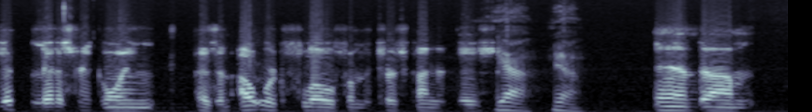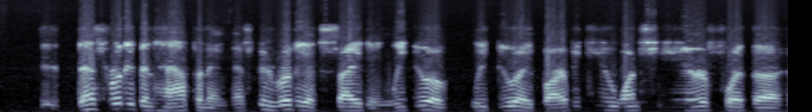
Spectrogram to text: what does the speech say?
get ministry going as an outward flow from the church congregation Yeah. Yeah. And um, that's really been happening. It's been really exciting. We do a we do a barbecue once a year for the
